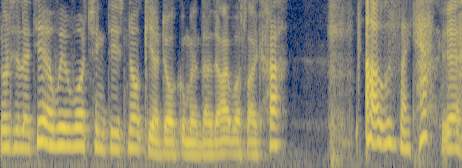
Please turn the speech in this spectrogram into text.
oli silleen, että yeah, we're watching this Nokia documentary. I was like, häh? I was like, häh? Yeah.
